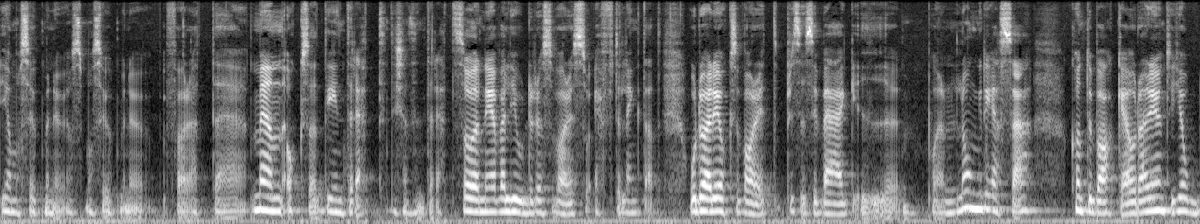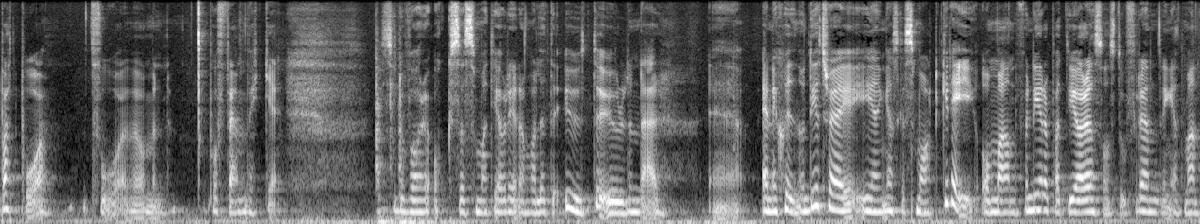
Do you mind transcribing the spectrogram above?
jag måste upp mig nu, jag måste upp mig nu. För att, eh, men också, det är inte rätt. Det känns inte rätt. Så när jag väl gjorde det så var det så efterlängtat. Och då hade jag också varit precis iväg i, på en lång resa, kom tillbaka och då hade jag inte jobbat på, två, ja, men, på fem veckor. Så då var det också som att jag redan var lite ute ur den där eh, energin. Och det tror jag är en ganska smart grej om man funderar på att göra en sån stor förändring. Att man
